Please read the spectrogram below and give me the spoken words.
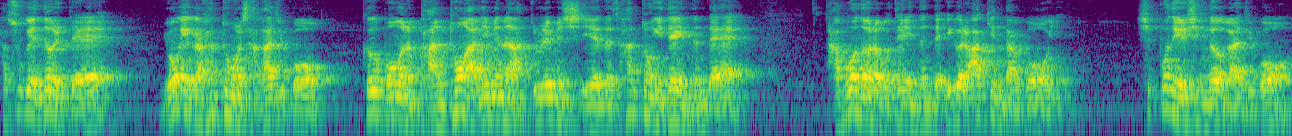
파수구에 넣을 때 용액을 한 통을 사가지고 그 보면은 반통 아니면은 안 뚫리면 C에 대해서 한 통이 돼 있는데 다 넣으라고 돼 있는데 이걸 아낀다고 10분의 1씩 넣어가지고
